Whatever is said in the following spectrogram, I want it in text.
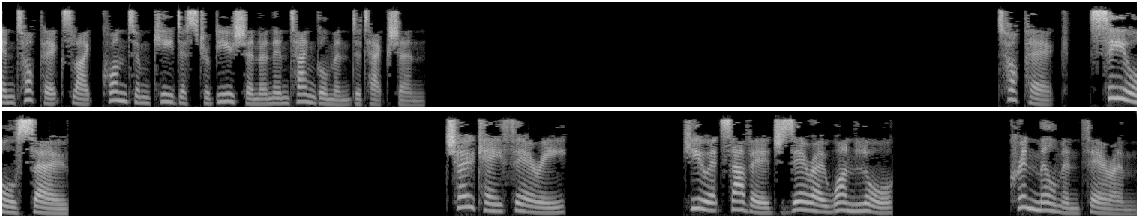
in topics like quantum key distribution and entanglement detection. Topic See also Choquet theory Hewitt-Savage zero-one law. Krein-Milman theorem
